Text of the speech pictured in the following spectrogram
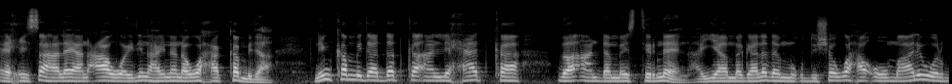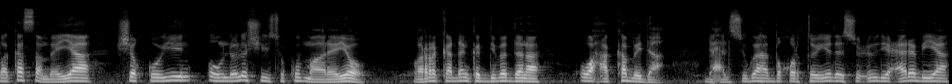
ee xiisaha leh aan caawa idin haynana waxaa ka mid a nin ka mid a dadka aan lixaadka aan dhammaystirneen ayaa magaalada muqdisho waxa uu maalin walba ka sameeyaa shaqooyin uu noloshiisu ku maareeyo. Wararka dhanka dibaddana waxaa ka mid a dhaxal sugaha boqortooyada sacuudi carabiya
